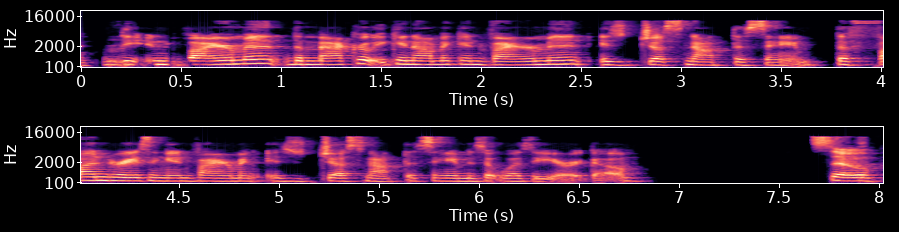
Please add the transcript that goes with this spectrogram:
okay. the environment, the macroeconomic environment is just not the same. The fundraising environment is just not the same as it was a year ago. So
